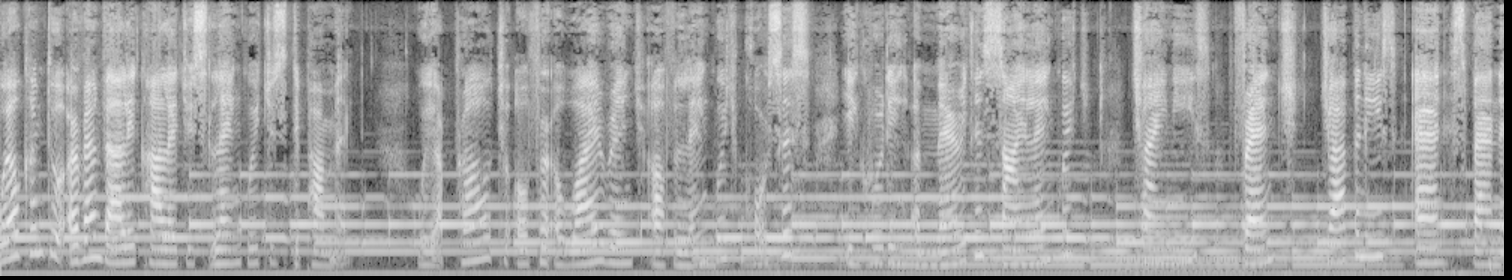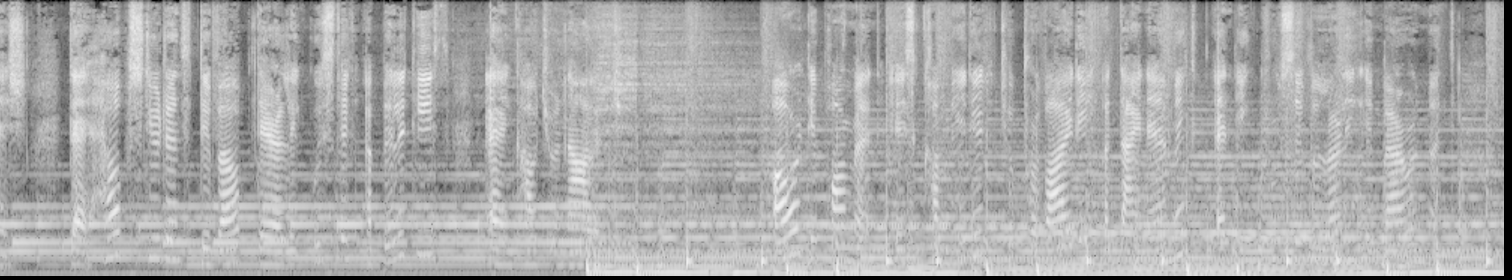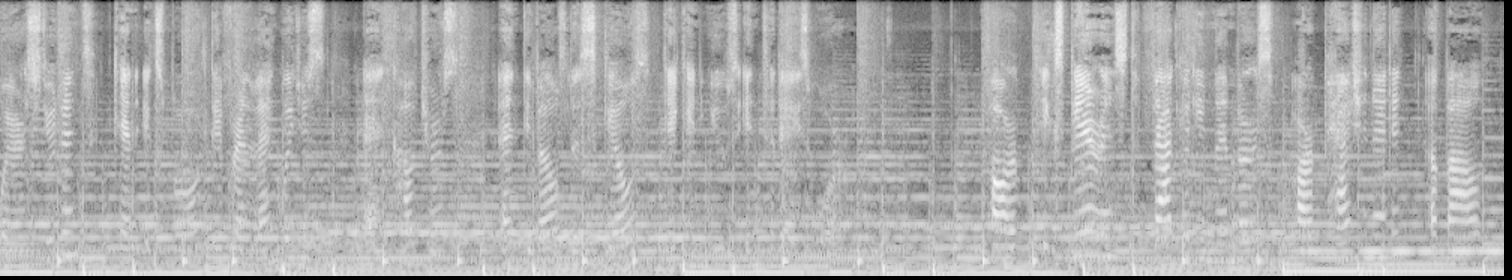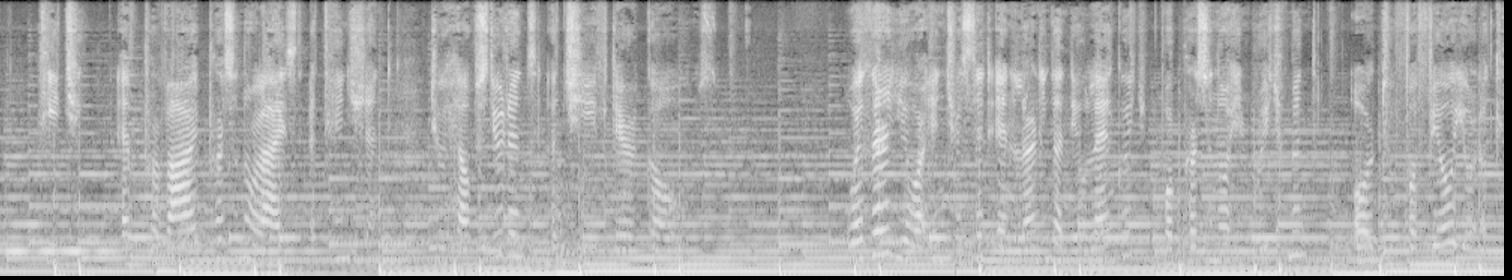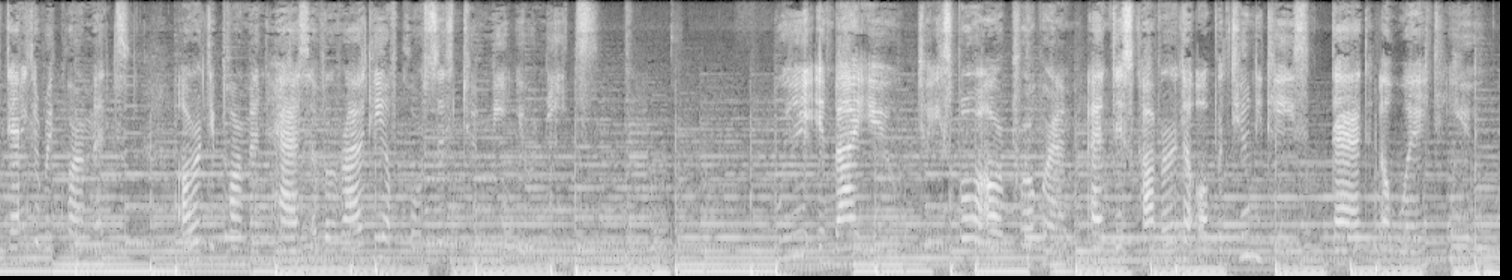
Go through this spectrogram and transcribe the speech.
Welcome to Irvine Valley College's Languages Department. We are proud to offer a wide range of language courses, including American Sign Language, Chinese, French, Japanese, and Spanish, that help students develop their linguistic abilities and cultural knowledge. Our department is committed to providing a dynamic and inclusive learning can explore different languages and cultures and develop the skills they can use in today's world. Our experienced faculty members are passionate about teaching and provide personalized attention to help students achieve their goals. Whether you are interested in learning a new language for personal enrichment or to fulfill your academic requirements, our department has a variety of courses to meet your needs. We invite you to explore our program and discover the opportunities that await you.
